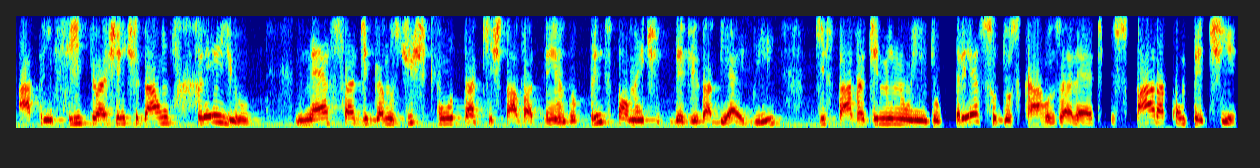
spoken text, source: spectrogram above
a princípio, a gente dá um freio nessa, digamos, disputa que estava tendo, principalmente devido à BID, que estava diminuindo o preço dos carros elétricos para competir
